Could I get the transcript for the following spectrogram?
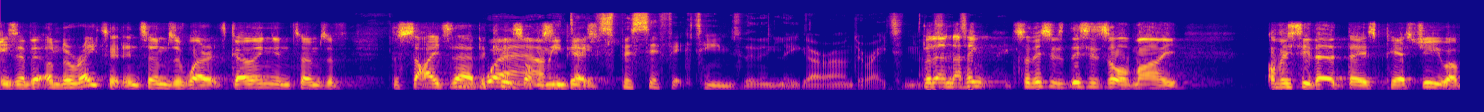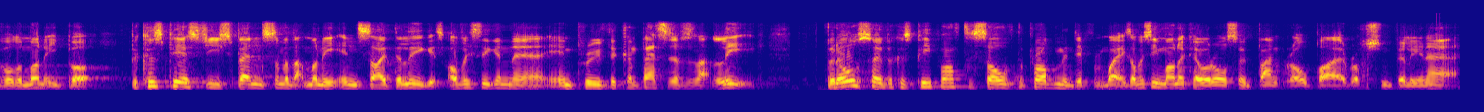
is a bit underrated in terms of where it's going, in terms of the sides there. Because well, I mean, specific teams within league are underrated. But then I think so. This is this is sort of my obviously there, there's PSG who have all the money, but because PSG spends some of that money inside the league, it's obviously going to improve the competitiveness of that league. But also because people have to solve the problem in different ways. Obviously, Monaco are also bankrolled by a Russian billionaire.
